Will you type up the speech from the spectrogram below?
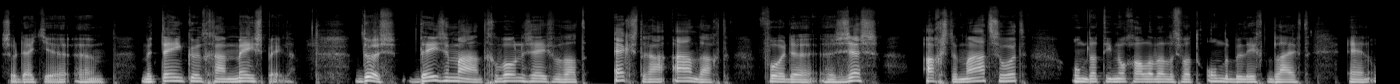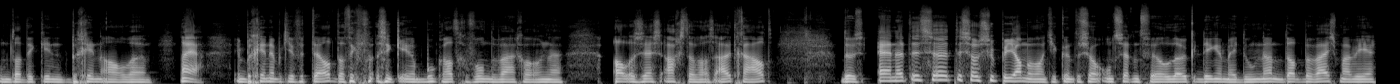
zodat je ehm, meteen kunt gaan meespelen. Dus deze maand gewoon eens even wat extra aandacht voor de uh, zes achtste maatsoort omdat die nogal wel eens wat onderbelicht blijft. En omdat ik in het begin al, uh, nou ja, in het begin heb ik je verteld dat ik eens een keer een boek had gevonden waar gewoon uh, alle zes achtste was uitgehaald. Dus, en het is, het is zo super jammer, want je kunt er zo ontzettend veel leuke dingen mee doen. Nou, dat bewijst maar weer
